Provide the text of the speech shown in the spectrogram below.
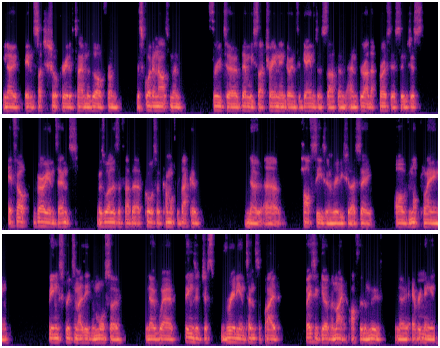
you know, in such a short period of time as well, from the squad announcement through to then we start training, going to games and stuff. And, and throughout that process, it was just, it felt very intense, as well as the fact that, of course, I've come off the back of, you know, uh, half season, really, should I say, of not playing, being scrutinized even more so, you know, where things had just really intensified basically overnight after the move. You know, everything mm.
